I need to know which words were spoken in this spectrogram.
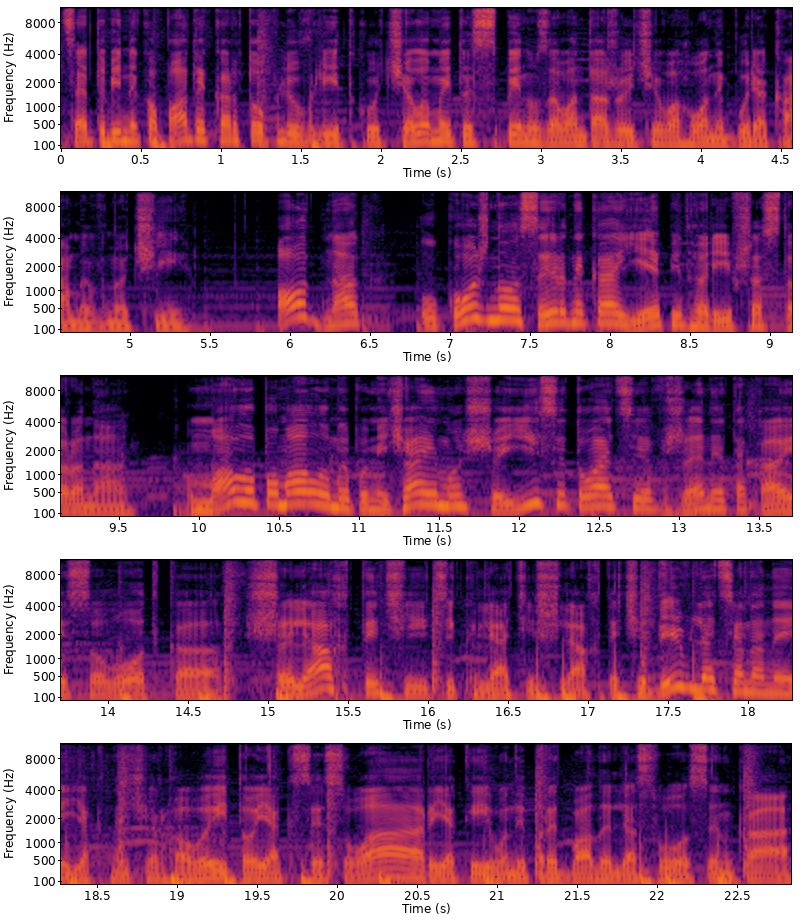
Це тобі не копати картоплю влітку чи ломити спину, завантажуючи вагони буряками вночі. Однак у кожного сирника є підгорівша сторона. Мало помалу ми помічаємо, що її ситуація вже не така й солодка. Шляхтичі, ці кляті шляхтичі дивляться на неї як на черговий той аксесуар, який вони придбали для свого синка.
